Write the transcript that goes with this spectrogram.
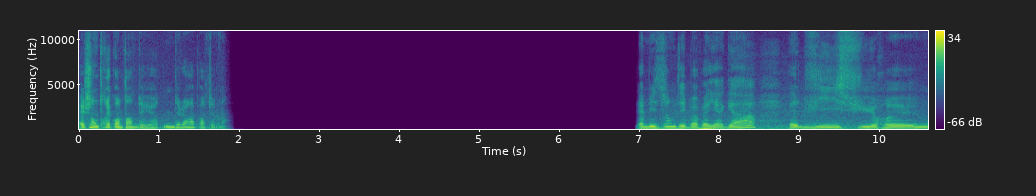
Elles sont très contentes d'ailleurs de leur appartement. La maison des Baba Yaga, elle vit sur euh,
